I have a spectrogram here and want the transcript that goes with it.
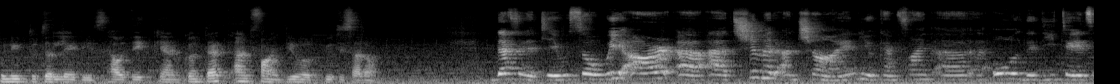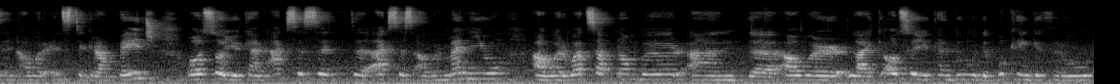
we need to tell ladies how they can contact and find your beauty salon. Definitely. So we are uh, at Shimmer and Shine. You can find uh, all the details in our Instagram page. Also, you can access it, uh, access our menu, our WhatsApp number, and uh, our like. Also, you can do the booking through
